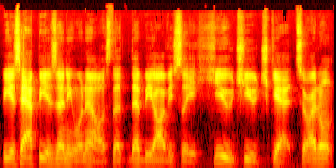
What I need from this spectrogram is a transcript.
be as happy as anyone else. That that'd be obviously a huge, huge get. So I don't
